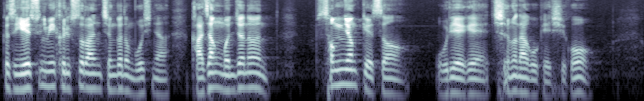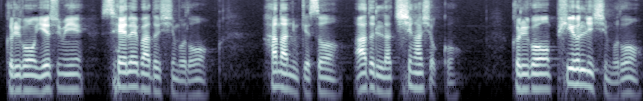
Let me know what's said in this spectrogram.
그래서 예수님이 그리스도라는 증거는 무엇이냐? 가장 먼저는 성령께서 우리에게 증언하고 계시고 그리고 예수님이 세례 받으심으로 하나님께서 아들이라 칭하셨고 그리고 피 흘리심으로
